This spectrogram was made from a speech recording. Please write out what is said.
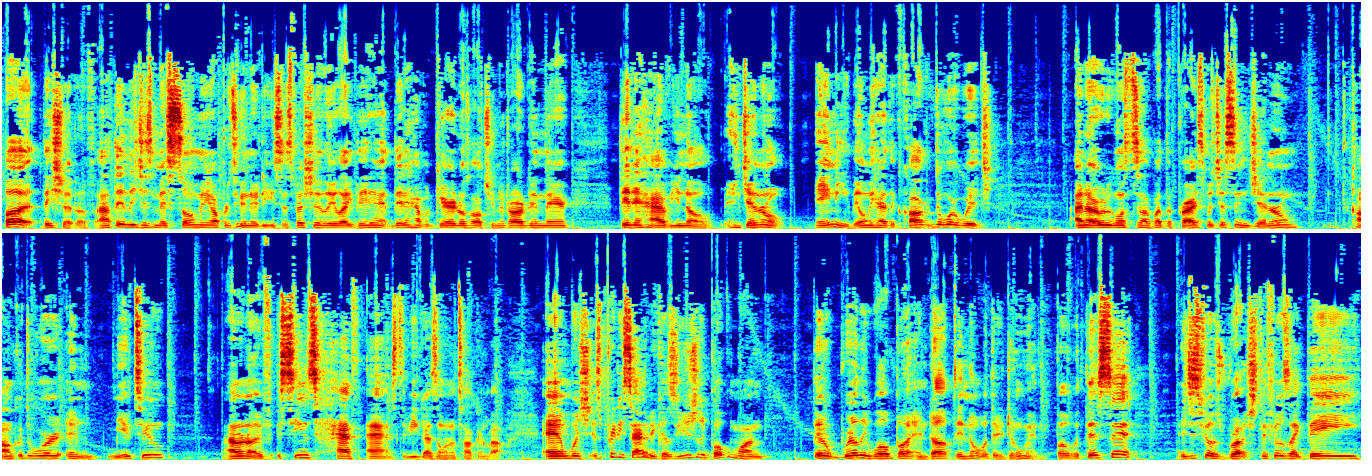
but they should have. I think they just missed so many opportunities, especially like they didn't, they didn't have a Gyarados alternate art in there. They didn't have, you know, in general, any. They only had the Conkeldurr, which I know everybody wants to talk about the price, but just in general, Conkeldurr and Mewtwo, I don't know, If, it seems half-assed if you guys know what I'm talking about. And which is pretty sad because usually Pokemon, they're really well buttoned up. They know what they're doing. But with this set, it just feels rushed. It feels like they,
